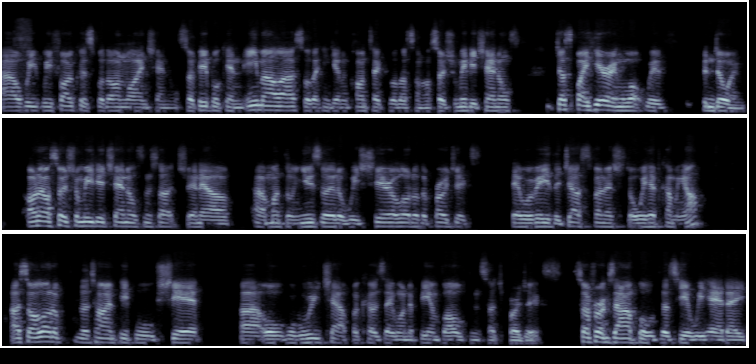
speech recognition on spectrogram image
uh, we, we focus with online channels. So people can email us or they can get in contact with us on our social media channels just by hearing what we've been doing. On our social media channels and such, and our, our monthly newsletter, we share a lot of the projects that we've either just finished or we have coming up. Uh, so a lot of the time people share uh, or will reach out because they want to be involved in such projects. So for example, this year we had a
